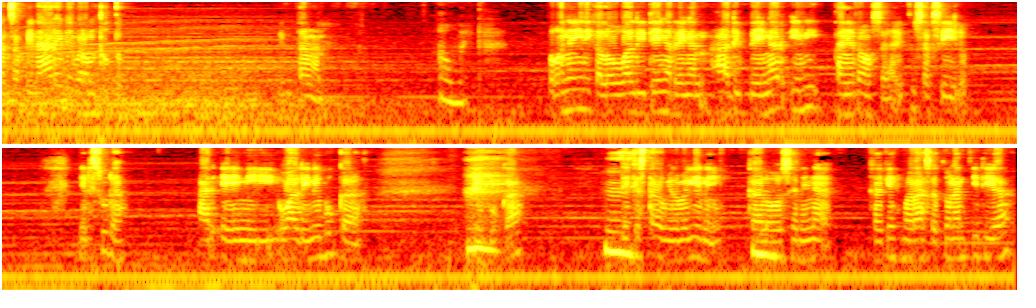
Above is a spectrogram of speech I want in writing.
Dan sampai hari dia belum tutup. Tangan. Oh my god. Pokoknya ini kalau Wali dengar dengan Adit dengar ini tanya dong saya itu saksi hidup. Jadi sudah eh, ini Wali ini buka. Dia buka hmm. dia kasih tahu bilang begini kalau hmm. seandainya kakek merasa tuh nanti dia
